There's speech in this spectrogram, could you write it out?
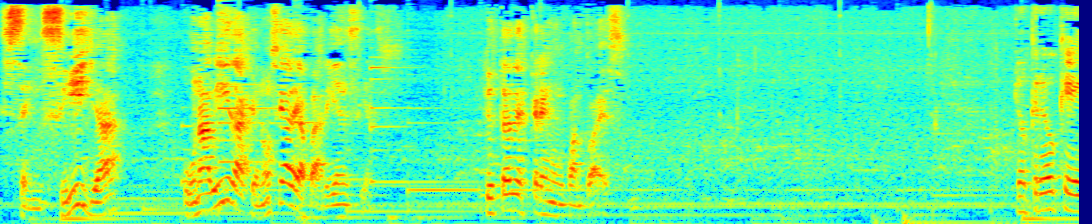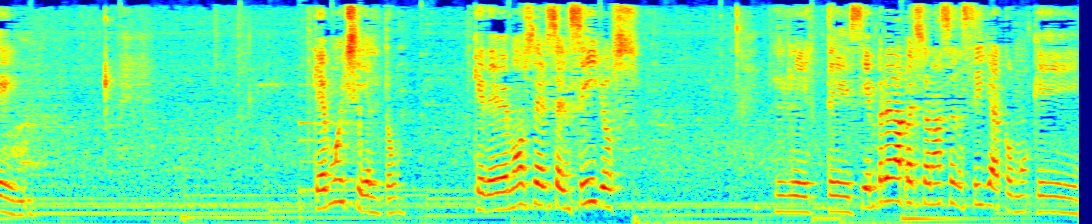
sencilla, una vida que no sea de apariencias. ¿Qué ustedes creen en cuanto a eso? Yo creo que, que es muy cierto que debemos ser sencillos. Este, siempre la persona sencilla como que,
